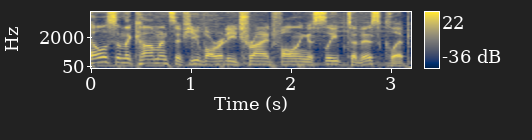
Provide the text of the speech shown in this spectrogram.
Tell us in the comments if you've already tried falling asleep to this clip.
